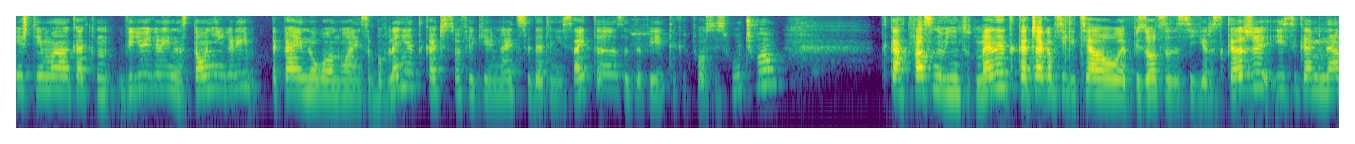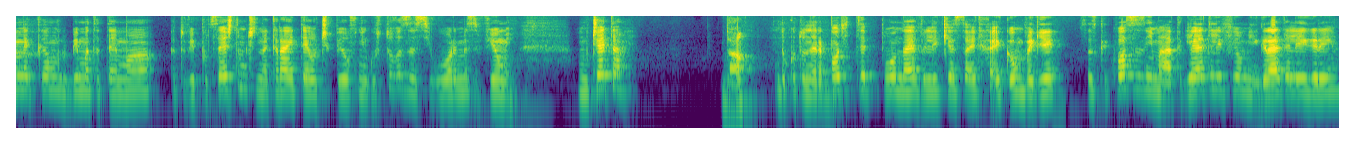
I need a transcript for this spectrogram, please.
И ще има както видеоигри, настолни игри, така и много онлайн забавления, така че София Game Night следете ни сайта, за да видите какво се случва. Така, това са новините от мене, така чакам си ги цял епизод, за да си ги разкажа. И сега минаваме към любимата тема, като ви подсещам, че накрая Тео Чепилов ни гостува, за да си говорим за филми. Момчета, Да. докато не работите по най-великия сайт Highcom.bg, с какво се занимавате? Гледате ли филми, играете ли игри?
